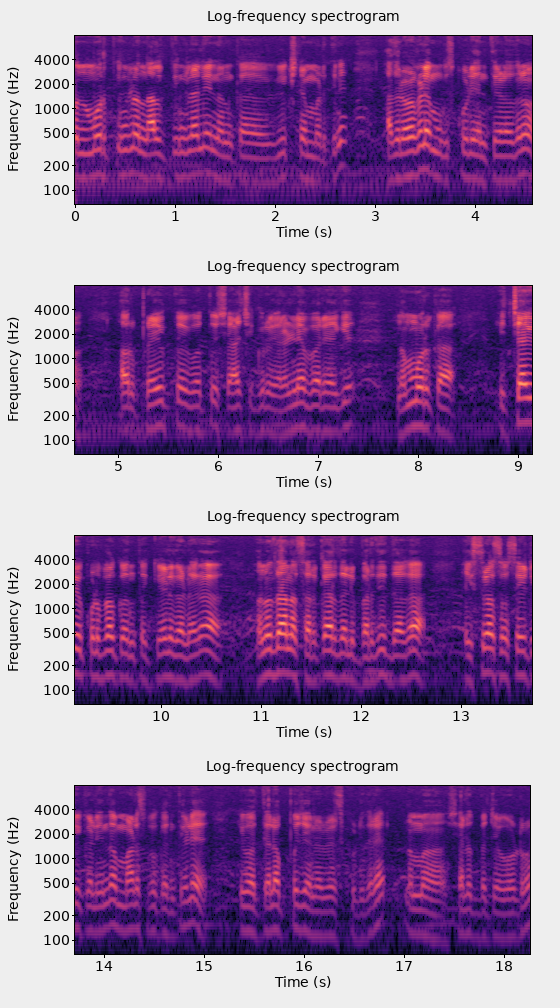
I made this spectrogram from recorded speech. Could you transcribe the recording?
ಒಂದು ಮೂರು ತಿಂಗಳು, ನಾಲ್ಕು ತಿಂಗಳಲ್ಲಿ ನಾನು ಕ ವೀಕ್ಷಣೆ ಮಾಡ್ತೀನಿ. ಅದರೊಳಗಡೆ ಮುಗಿಸ್ಕೊಡಿ ಅಂತ ಹೇಳಿದ್ರು. ಅವ್ರ ಪ್ರಯುಕ್ತ ಇವತ್ತು ಶಾಸಕರು ಎರಡನೇ ಬಾರಿಯಾಗಿ ನಮ್ಮೂರ್ಕ ಹೆಚ್ಚಾಗಿ ಕೊಡಬೇಕು ಅಂತ ಕೇಳಿಕೊಂಡಾಗ ಅನುದಾನ ಸರ್ಕಾರದಲ್ಲಿ ಬರೆದಿದ್ದಾಗ ಇಸ್ರೋ ಸೊಸೈಟಿ ಕಡೆಯಿಂದ ಮಾಡಿಸ್ಬೇಕಂತೇಳಿ ಇವತ್ತೆಲ್ಲ ಪೂಜೆ ನೆರವೇರಿಸ್ಕೊಟ್ಟಿದ್ದಾರೆ ನಮ್ಮ ಶರತ್ ಬಚ್ಚೇಗೌಡರು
